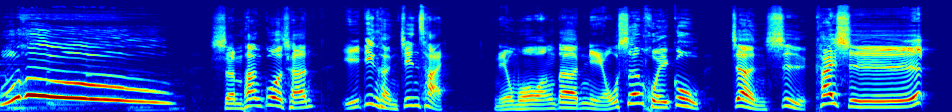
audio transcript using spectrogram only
呜呼！审判过程一定很精彩，牛魔王的牛声回顾正式开始。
